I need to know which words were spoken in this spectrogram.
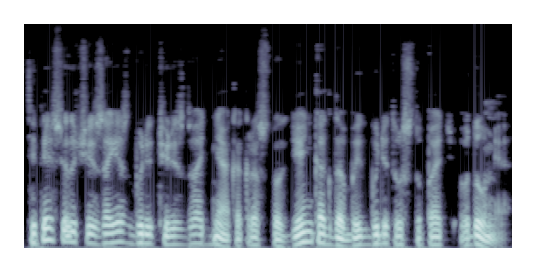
Теперь следующий заезд будет через два дня, как раз тот день, когда бык будет выступать в Думе.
